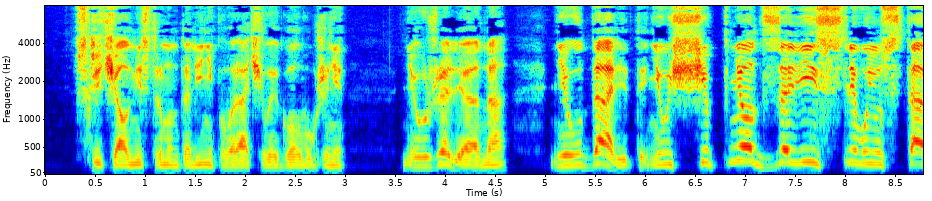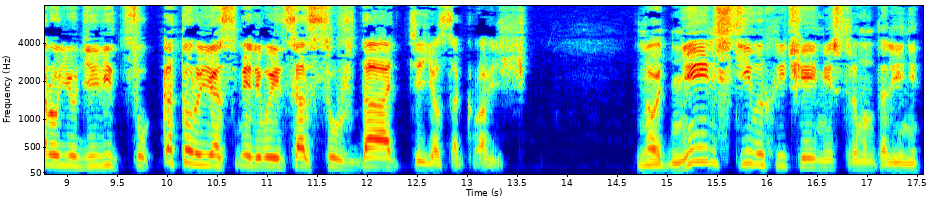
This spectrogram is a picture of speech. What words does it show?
— вскричал мистер Монталини, поворачивая голову к жене. Неужели она не ударит и не ущипнет завистливую старую девицу, которая осмеливается осуждать ее сокровища? Но дни льстивых речей мистера Монталини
